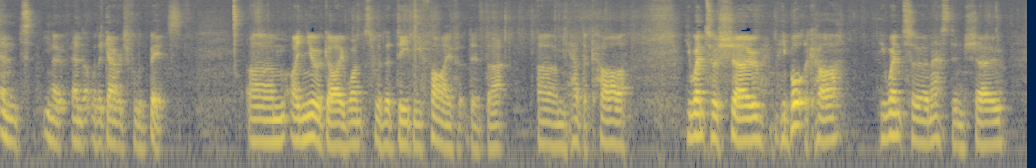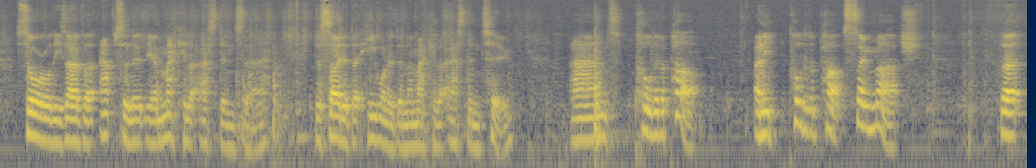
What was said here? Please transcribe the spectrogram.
and you know end up with a garage full of bits. Um, I knew a guy once with a DB5 that did that. Um, he had the car. He went to a show. He bought the car he went to an Aston show, saw all these other absolutely immaculate Astons there, decided that he wanted an immaculate Aston too, and pulled it apart. And he pulled it apart so much that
